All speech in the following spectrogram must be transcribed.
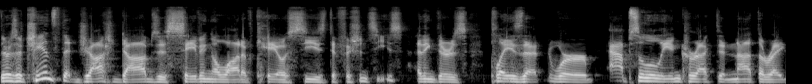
there's a chance that Josh Dobbs is saving a lot of KOC's deficiencies. I think there's plays that were absolutely incorrect and not the right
